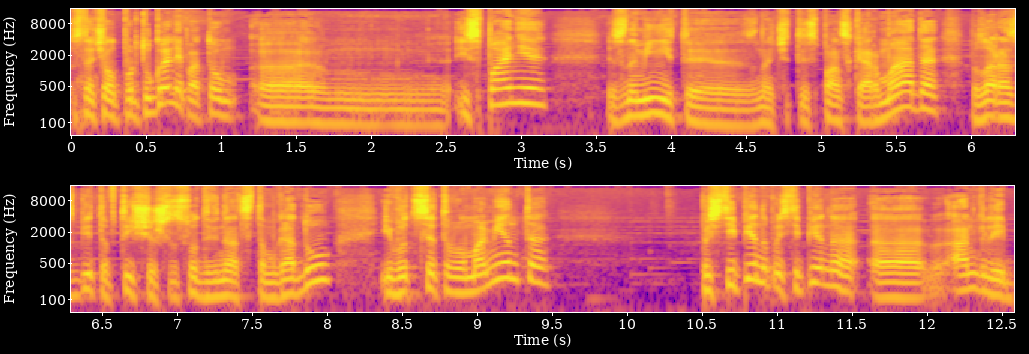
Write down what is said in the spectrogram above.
сначала Португалия, потом э, Испания, знаменитая, значит, испанская армада, была разбита в 1612 году, и вот с этого момента постепенно-постепенно э, Англия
